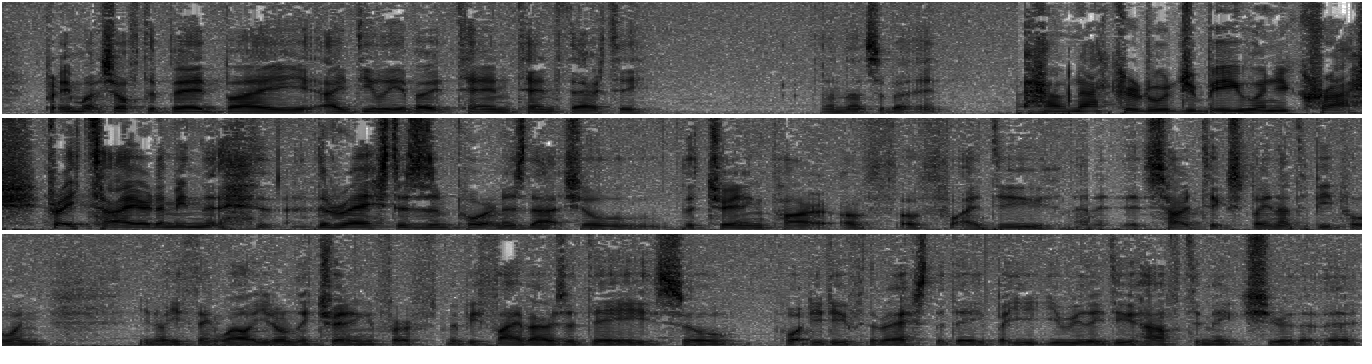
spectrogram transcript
pretty much off to bed by ideally about 10, 10.30 and that's about it. How knackered would you be when you crash? Pretty tired. I mean, the, the rest is as important as the actual the training part of, of what I do, and it, it's hard to explain that to people when you know you think, well, you're only training for maybe five hours a day, so what do you do for the rest of the day? But you, you really do have to make sure that the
